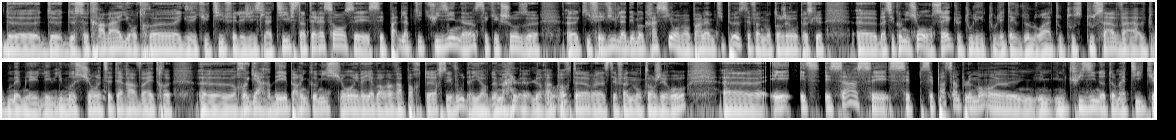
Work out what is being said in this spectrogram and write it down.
de, de, ce travail entre exécutif et législatif. C'est intéressant. C'est pas de la petite cuisine. Hein. C'est quelque chose euh, qui fait vivre la démocratie. On va en parler un petit peu, Stéphane Montangero, parce que euh, bah, ces commissions, on sait que tous les tous les textes de loi, tout tout, ça va, tout, même les, les, les motions, etc., va être regardé par une commission. Il va y avoir un rapporteur. C'est vous d'ailleurs demain le, rapporteur euh, Stéphane Montangero. Euh, et, et, ça, c'est c'est pas simplement euh, une, cuisine automatique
